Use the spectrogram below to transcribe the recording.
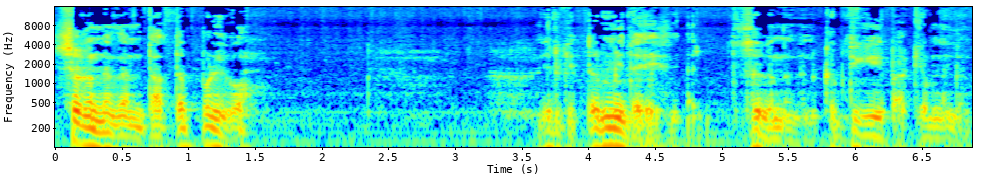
썩은 건 다 떠뿌리고. 이렇게 뜹니다. 썩은 건 껍데기밖에 없는 건.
